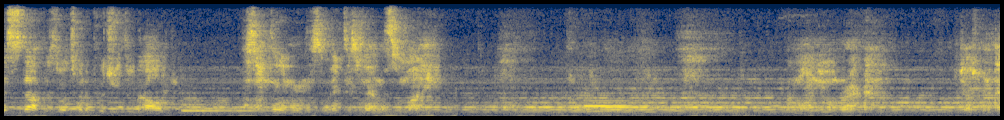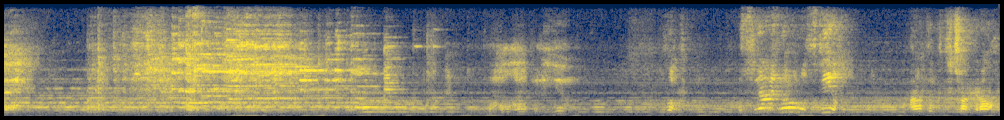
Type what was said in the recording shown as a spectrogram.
This stuff is what's going to put you through college. Something in this to make this family some money. Come on, you old wreck. Judgment Day. What the hell happened to you? Look, it's not normal steel. I don't think it's a truck at all.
